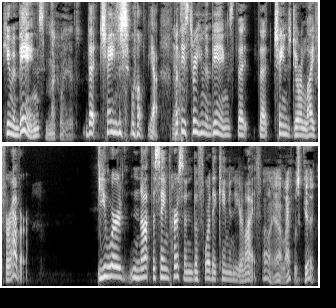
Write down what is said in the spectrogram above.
human beings Knuckleheads. that changed. Well, yeah, but these three human beings that, that changed your life forever. You were not the same person before they came into your life. Oh yeah, life was good.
